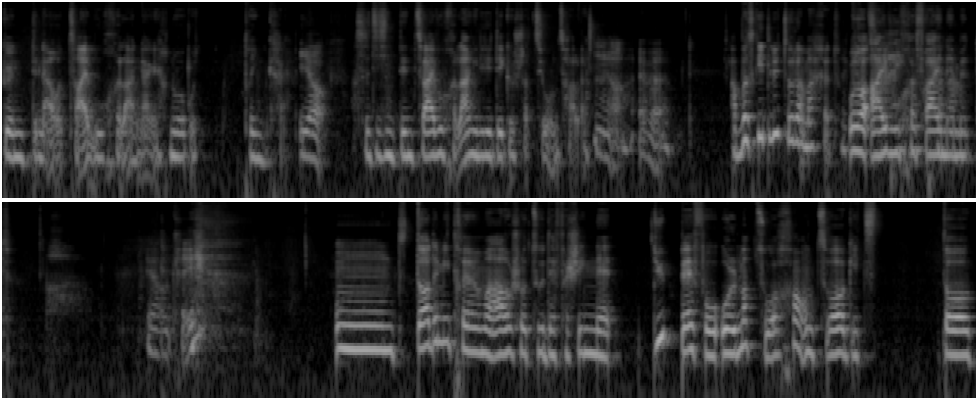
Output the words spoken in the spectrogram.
gehen dann auch zwei Wochen lang eigentlich nur trinken. Ja. Also die sind dann zwei Wochen lang in die Degustationshalle. Ja, eben. Aber es gibt Leute, die das machen. Oder eine Woche frei nehmen. Ja, okay. Und damit kommen wir auch schon zu den verschiedenen Typen von Olma-Besuchern. Und zwar gibt es da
